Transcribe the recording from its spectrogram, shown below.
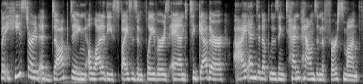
but he started adopting a lot of these spices and flavors and together I ended up losing 10 pounds in the first month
